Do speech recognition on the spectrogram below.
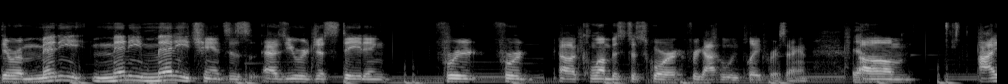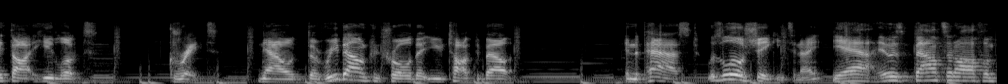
There were many, many, many chances, as you were just stating, for for uh, Columbus to score. Forgot who we played for a second. Yeah. Um, I thought he looked great. Now the rebound control that you talked about in the past was a little shaky tonight. Yeah, it was bouncing off him.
